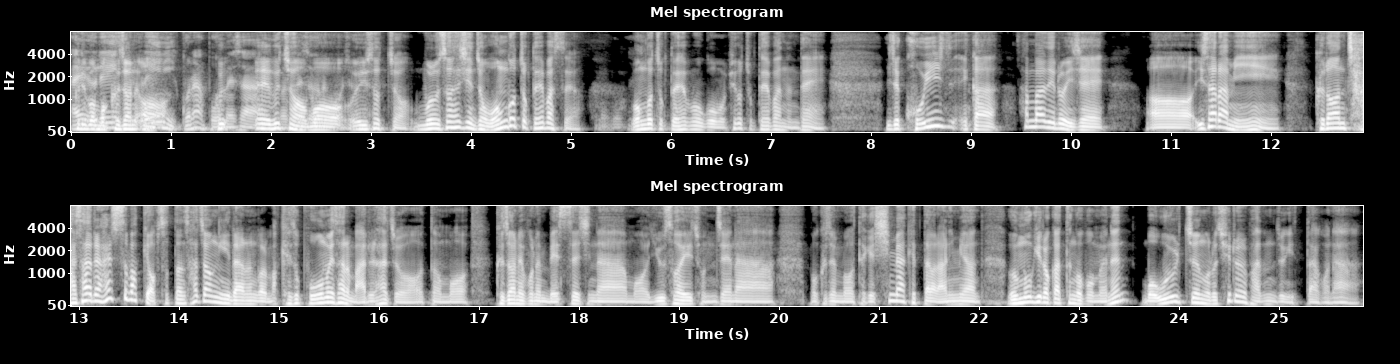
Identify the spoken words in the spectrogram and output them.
그리고 뭐 그 전에 레인이 어, 있구나 보험회사. 그, 예, 그렇죠. 뭐 거죠. 있었죠. 그래서 사실 저 원고 쪽도 해봤어요. 원고 쪽도 해보고 뭐 피고 쪽도 해봤는데 이제 고의 그러니까 한마디로 이제 어 이 사람이 그런 자살을 할 수밖에 없었던 사정이라는 걸 막 계속 보험회사는 말을 하죠. 어떤 뭐 그 전에 보낸 메시지나 뭐 유서의 존재나 뭐 그전 뭐 되게 심약했다거나 아니면 의무 기록 같은 거 보면은 뭐 우울증으로 치료를 받은 적이 있다거나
